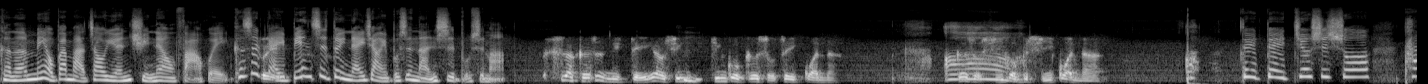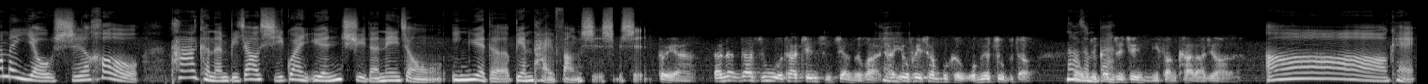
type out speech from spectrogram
可能没有办法照原曲那样发挥，可是改编制对你来讲也不是难事，不是吗？是啊，可是你得要先经过歌手这一关呢，歌手习惯不习惯呢？哦，对对，就是说他们有时候。他可能比较习惯原曲的那种音乐的编排方式，是不是？对呀，但那那如果他坚持这样的话，他又非唱不可，我们又做不到，那我就干脆建议你放卡拉就好了。哦，OK，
